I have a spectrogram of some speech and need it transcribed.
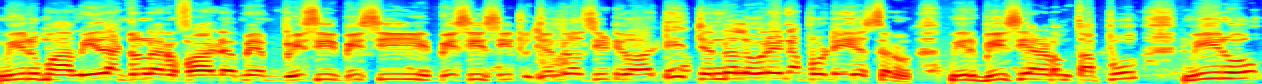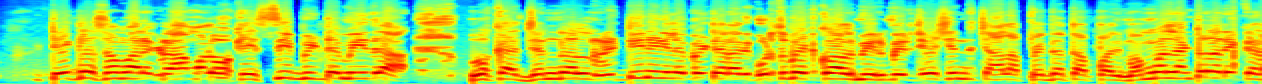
మీరు మా మీద అంటున్నారు మేము బీసీ బీసీ బీసీ సీట్లు జనరల్ సీట్ కాబట్టి జనరల్ ఎవరైనా పోటీ చేస్తారు. మీరు బీసీ అనడం తప్పు. మీరు టేక్ల సమార గ్రామంలో ఒక ఎస్సీ బిడ్డ మీద ఒక జనరల్ రెడ్డిని నిలబెట్టారు. అది గుర్తుపెట్టుకోవాలి మీరు. మీరు చేసింది చాలా పెద్ద తప్పు. అది మమ్మల్ని అంటున్నారు ఇక్కడ.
